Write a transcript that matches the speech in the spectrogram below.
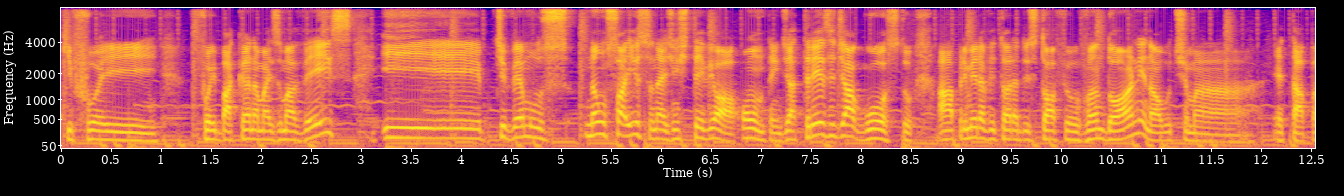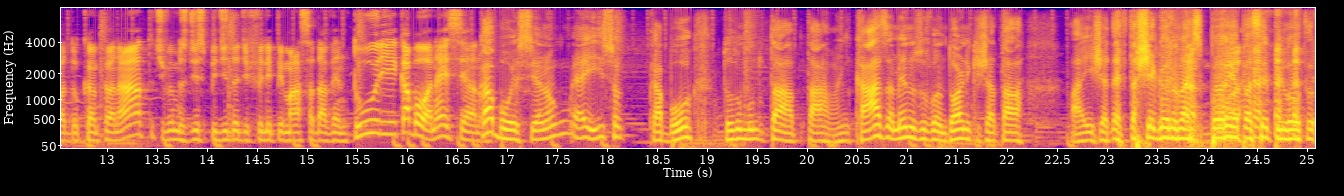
que foi foi bacana mais uma vez. E tivemos não só isso, né? A gente teve, ó, ontem, dia 13 de agosto, a primeira vitória do Stoffel Van Dorn na última etapa do campeonato. Tivemos despedida de Felipe Massa da Venturi acabou, né, esse ano? Acabou, esse ano é isso, acabou. Todo mundo tá, tá em casa, menos o Van Dorn, que já tá aí já deve estar tá chegando na Espanha para ser piloto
